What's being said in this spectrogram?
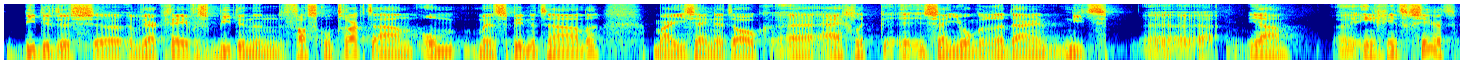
bieden dus, eh, werkgevers bieden een vast contract aan om mensen binnen te halen. Maar je zei net ook, eh, eigenlijk eh, zijn jongeren daar niet ja, in geïnteresseerd.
